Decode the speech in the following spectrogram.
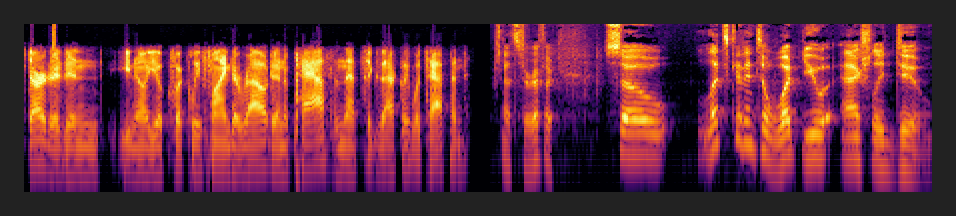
started, and you know you'll quickly find a route and a path, and that's exactly what's happened. That's terrific. So let's get into what you actually do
